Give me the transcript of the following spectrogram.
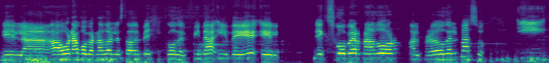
eh, ahora gobernador del Estado de México, Delfina, y de el exgobernador Alfredo del Mazo. Y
